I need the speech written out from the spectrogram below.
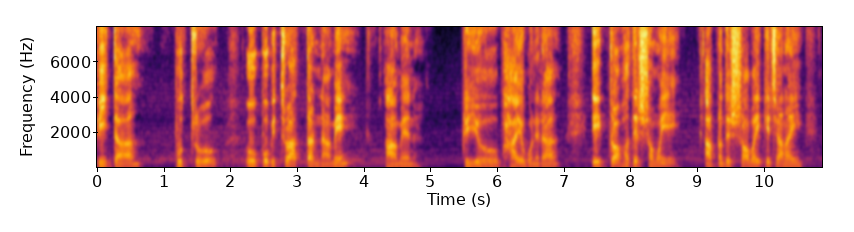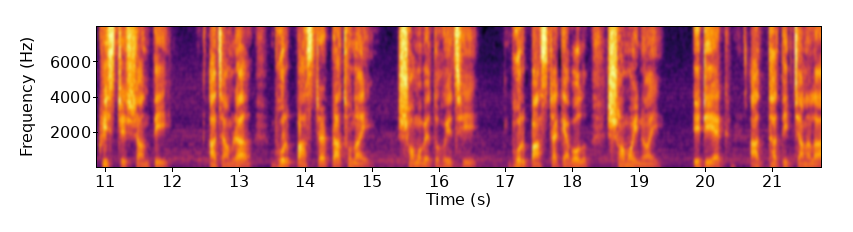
পিতা, পুত্র ও পবিত্র আত্মার নামে আমেন। প্রিয় ভাই বোনেরা, এই প্রভাতের সময়ে আপনাদের সবাইকে জানাই খ্রিস্টের শান্তি। আজ আমরা ভোর পাঁচটার প্রার্থনায় সমবেত হয়েছি। ভোর পাঁচটা কেবল সময় নয়, এটি এক আধ্যাত্মিক জানালা।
